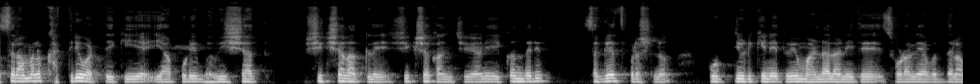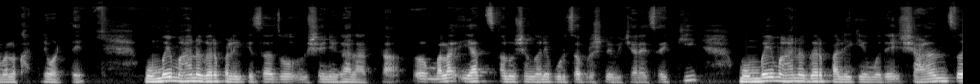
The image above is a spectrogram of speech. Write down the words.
सर आम्हाला खात्री वाटते की यापुढे भविष्यात शिक्षणातले शिक्षकांचे आणि एकंदरीत सगळेच प्रश्न पोटतिडकीने तुम्ही मांडाल आणि ते सोडाल याबद्दल आम्हाला खात्री वाटते. मुंबई महानगरपालिकेचा जो विषय निघाला आत्ता मला याच अनुषंगाने पुढचा प्रश्न विचारायचा आहे की मुंबई महानगरपालिकेमध्ये शाळांचं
